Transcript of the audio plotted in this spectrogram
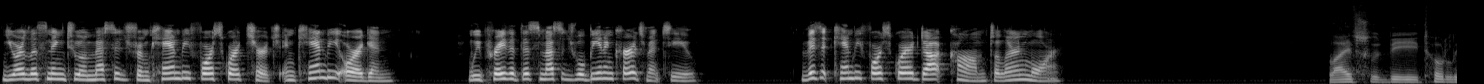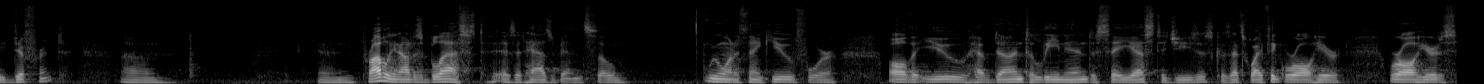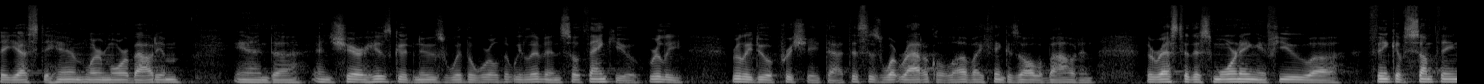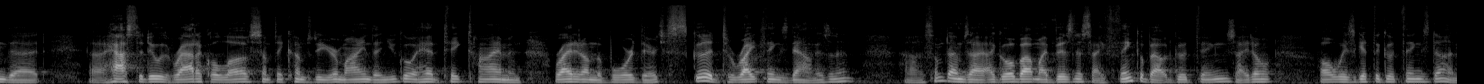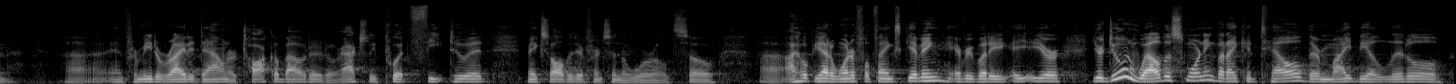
You're listening to a message from Canby Foursquare Church in Canby, Oregon. We pray that this message will be an encouragement to you. Visit canbyfoursquare.com to learn more. Lives would be totally different um, and probably not as blessed as it has been. So we want to thank you for all that you have done to lean in, to say yes to Jesus, because that's why I think we're all here. We're all here to say yes to Him, learn more about Him, and, uh, and share His good news with the world that we live in. So thank you. Really, really do appreciate that. This is what radical love, I think, is all about. And the rest of this morning, if you uh, think of something that uh, has to do with radical love, something comes to your mind, then you go ahead, and take time, and write it on the board there. It's just good to write things down, isn't it? Uh, sometimes I, I, go about my business, I think about good things, I don't always get the good things done. Uh, and for me to write it down or talk about it or actually put feet to it makes all the difference in the world. So uh, I hope you had a wonderful Thanksgiving. Everybody, you're, you're doing well this morning, but I could tell there might be a little,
